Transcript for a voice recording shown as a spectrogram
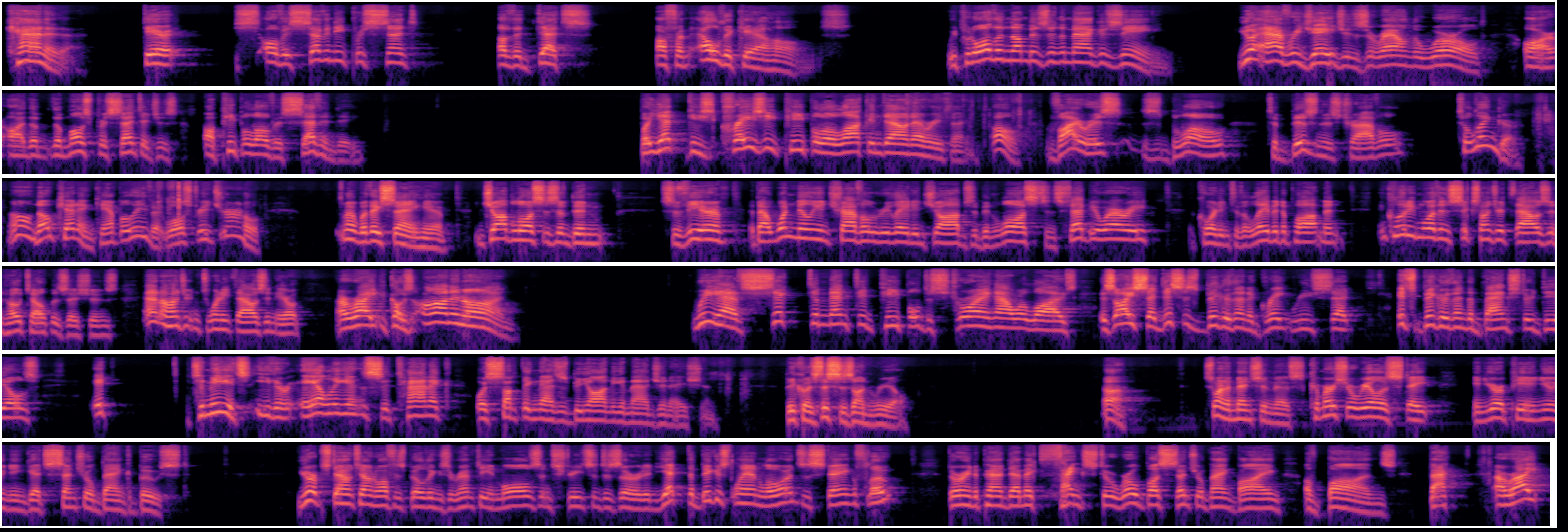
Canada. They're over 70% of the debts are from elder care homes. We put all the numbers in the magazine. Your average ages around the world are, are the, the most percentages are people over 70. But yet these crazy people are locking down everything. Oh, viruses blow to business travel to linger. Oh, no kidding. Can't believe it. Wall Street Journal. what are they saying here? Job losses have been severe. About 1 million travel related jobs have been lost since February, according to the Labor Department, including more than 600,000 hotel positions and 120,000 air. All right, it goes on and on. We have sick, demented people destroying our lives. As I said, this is bigger than a great reset. It's bigger than the bankster deals. It to me, it's either alien, satanic, or something that is beyond the imagination. Because this is unreal. Ah, just want to mention this. Commercial real estate in European Union gets central bank boost. Europe's downtown office buildings are empty and malls and streets are deserted. Yet the biggest landlords are staying afloat during the pandemic thanks to robust central bank buying of bonds. Back, all right?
